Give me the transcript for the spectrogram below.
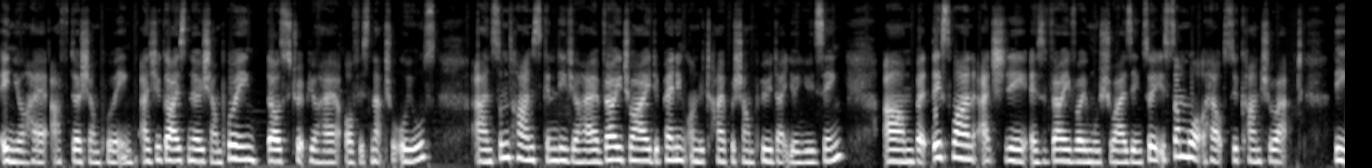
in your hair after shampooing. As you guys know shampooing does strip your hair of its natural oils and sometimes can leave your hair very dry depending on the type of shampoo that you're using. Um, but this one actually is very very moisturizing. So it somewhat helps to counteract the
